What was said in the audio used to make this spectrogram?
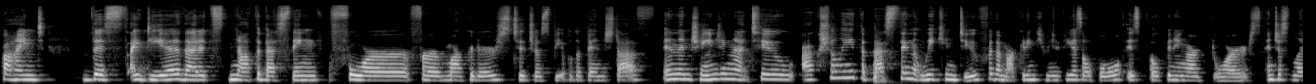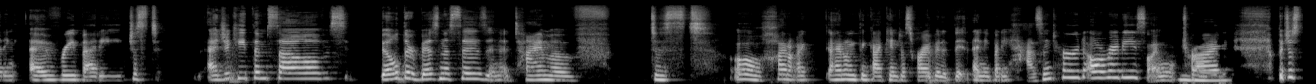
behind this idea that it's not the best thing for for marketers to just be able to binge stuff. And then changing that to actually the best thing that we can do for the marketing community as a whole is opening our doors and just letting everybody just educate themselves build their businesses in a time of just oh i don't I, I don't think i can describe it that anybody hasn't heard already so i won't try mm-hmm. but just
